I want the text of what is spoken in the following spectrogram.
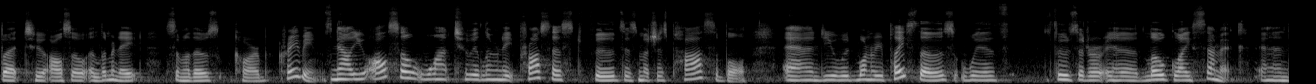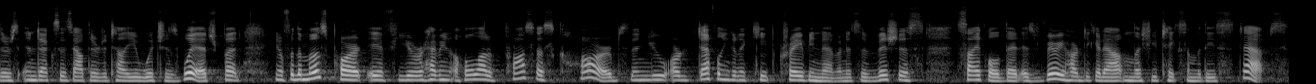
but to also eliminate some of those carb cravings. Now, you also want to eliminate processed foods as much as possible, and you would want to replace those with foods that are uh, low glycemic, and there's indexes out there to tell you which is which. But you know, for the most part, if you're having a whole lot of processed carbs, then you are definitely going to keep craving them, and it's a vicious cycle that is very hard to get out unless you take some of these steps.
